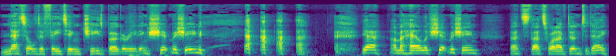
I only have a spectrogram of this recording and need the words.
nettle defeating, cheeseburger eating shit machine. yeah, I'm a hairless shit machine. That's that's what I've done today.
